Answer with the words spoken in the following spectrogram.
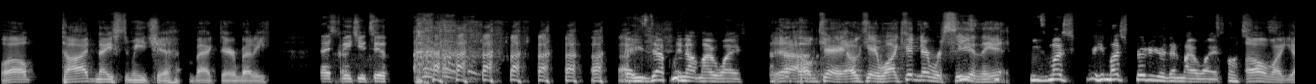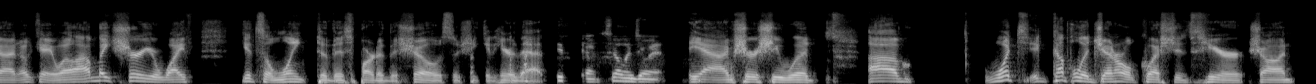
Well, Todd, nice to meet you back there, buddy. Nice to meet you too. yeah, he's definitely not my wife yeah. Okay. Okay. Well, I could never see he's, in the. He's much he's much prettier than my wife. Oh, oh, my god. Okay. Well, I'll make sure your wife gets a link to this part of the show so she can hear that. yeah, she'll enjoy it. Yeah, I'm sure she would. Um, what a couple of general questions here, Sean.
